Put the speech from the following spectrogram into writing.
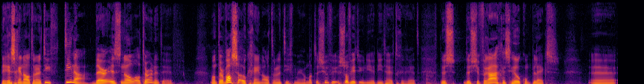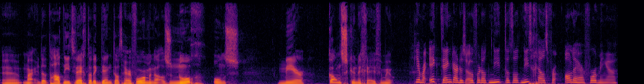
er is geen alternatief. Tina, there is no alternative. Want er was ook geen alternatief meer, omdat de Sovje- Sovjet-Unie het niet heeft gered. Dus, dus je vraag is heel complex. Eh, eh, maar dat haalt niet weg dat ik denk dat hervormingen alsnog ons meer kans kunnen geven, meer Ja, maar ik denk daar dus over dat niet, dat, dat niet geldt voor alle hervormingen.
